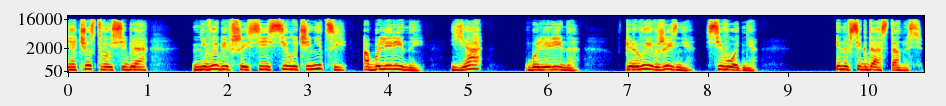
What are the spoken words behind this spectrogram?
Я чувствую себя не выбившейся из сил ученицей, а балериной. Я балерина. Впервые в жизни, сегодня. И навсегда останусь.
